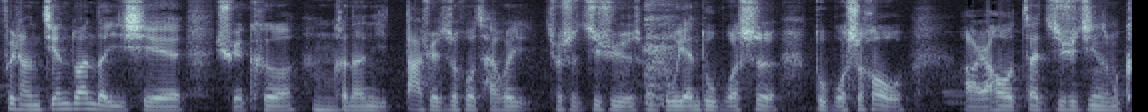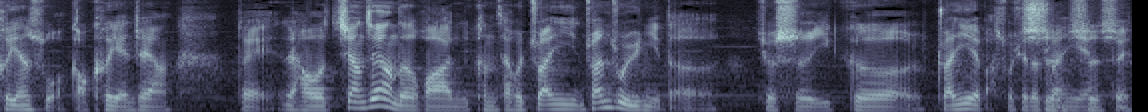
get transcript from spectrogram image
非常尖端的一些学科，可能你大学之后才会就是继续什么读研、读博士、读博士后啊，然后再继续进什么科研所搞科研这样，对，然后像这样的话，你可能才会专一专注于你的就是一个专业吧，所学的专业，是是对，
